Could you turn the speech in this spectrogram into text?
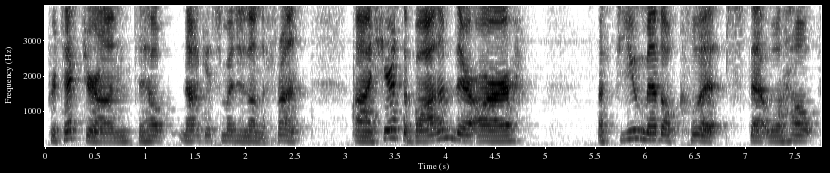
protector on to help not get smudges on the front. Uh, here at the bottom, there are a few metal clips that will help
